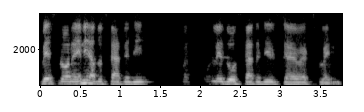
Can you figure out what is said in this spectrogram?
based on any other strategy, but only those strategies I have explained.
